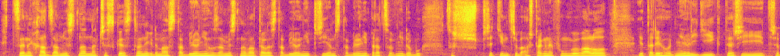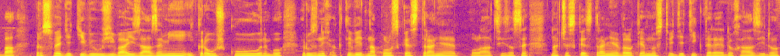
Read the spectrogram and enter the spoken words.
chce nechat zaměstnat na české straně, kde má stabilního zaměstnavatele, stabilní příjem, stabilní pracovní dobu, což předtím třeba až tak nefungovalo. Je tady hodně lidí, kteří třeba pro své děti využívají zázemí i kroužků nebo různých aktivit na polské straně. Poláci zase na české straně velké množství dětí, které dochází do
